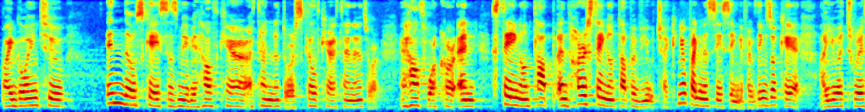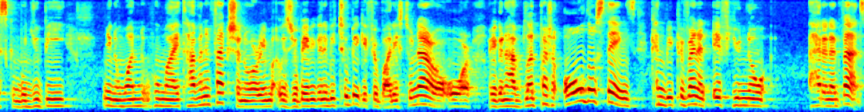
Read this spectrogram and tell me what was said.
by going to, in those cases, maybe a healthcare attendant or a skilled care attendant or a health worker and staying on top, and her staying on top of you, checking your pregnancy, seeing if everything's okay. Are you at risk? Would you be you know, one who might have an infection, or is your baby going to be too big if your body's too narrow, or are you going to have blood pressure? All those things can be prevented if you know ahead in advance.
